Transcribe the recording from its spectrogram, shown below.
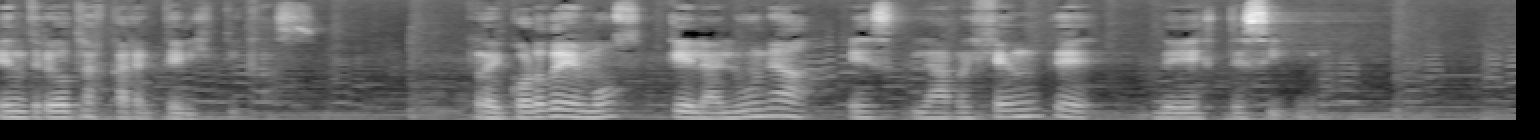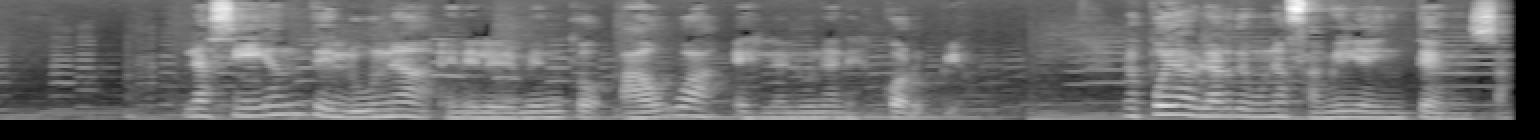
entre otras características. Recordemos que la luna es la regente de este signo. La siguiente luna en el elemento agua es la luna en escorpio. Nos puede hablar de una familia intensa.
